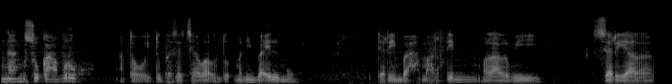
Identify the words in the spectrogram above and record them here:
ngangsu kawruh atau itu bahasa Jawa untuk menimba ilmu dari Mbah Martin melalui serial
